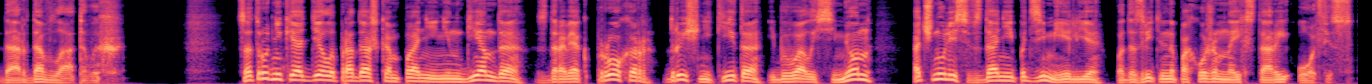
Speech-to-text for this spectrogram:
дар Довлатовых. Сотрудники отдела продаж компании «Нингенда», здоровяк Прохор, дрыщ Никита и бывалый Семен очнулись в здании подземелья, подозрительно похожем на их старый офис.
